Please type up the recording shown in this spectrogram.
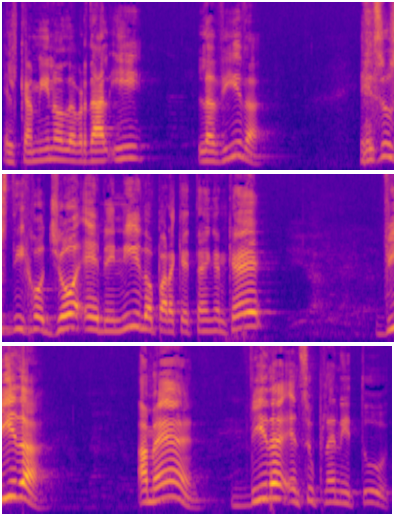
el camino, la verdad y la vida. Jesús dijo, yo he venido para que tengan que vida. Amén. Vida en su plenitud.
